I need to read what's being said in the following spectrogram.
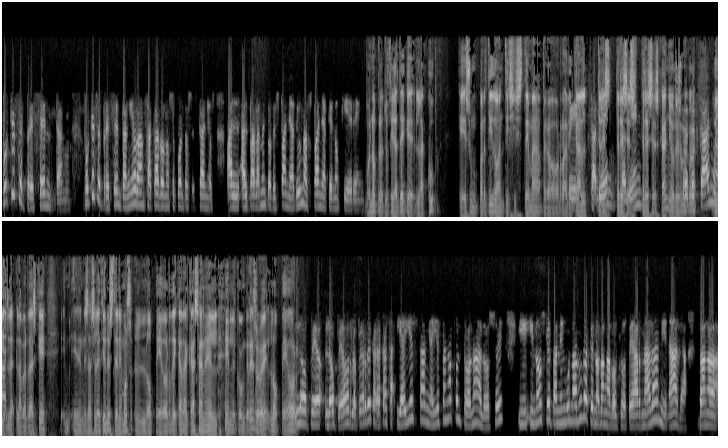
¿Por qué se presentan? ¿Por qué se presentan y ahora han sacado no sé cuántos escaños al, al Parlamento de España, de una España que no quieren? Bueno, pero tú fíjate que la CUP que es un partido antisistema pero radical, tres, tres, escaños. Es una cosa, la, verdad es que en esas elecciones tenemos lo peor de cada casa en el, en el Congreso, ¿eh? Lo peor. Lo peor, lo peor, lo peor de cada casa. Y ahí están, y ahí están apoltronados, ¿eh? Y, y no os quepa ninguna duda que no van a boicotear nada ni nada. Van a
